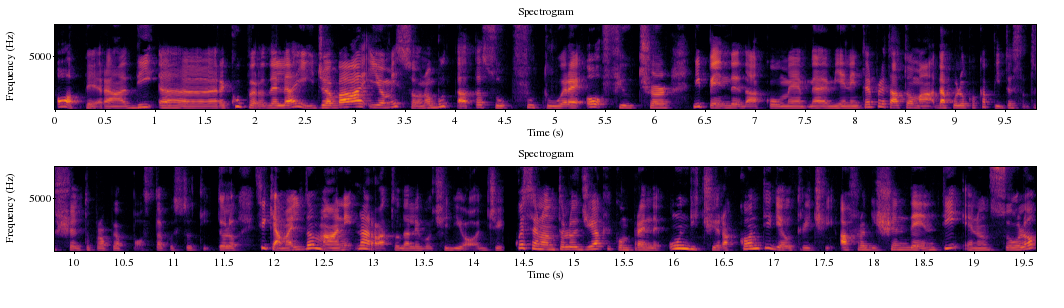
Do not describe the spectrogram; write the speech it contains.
opera di eh, recupero della hijaba io mi sono buttata su future o future, dipende da come eh, viene interpretato, ma da quello che ho capito è stato scelto proprio apposta questo titolo. Si chiama Il domani narrato dalle voci di oggi. Questa è un'antologia che comprende 11 racconti di autrici afrodiscendenti e non solo,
